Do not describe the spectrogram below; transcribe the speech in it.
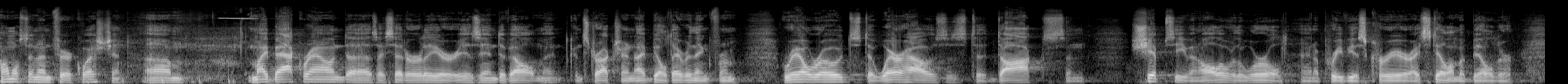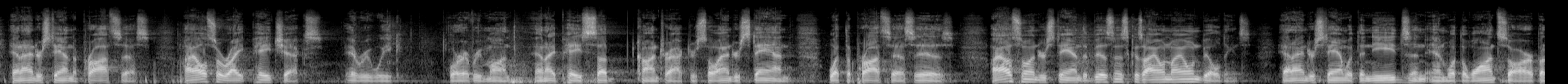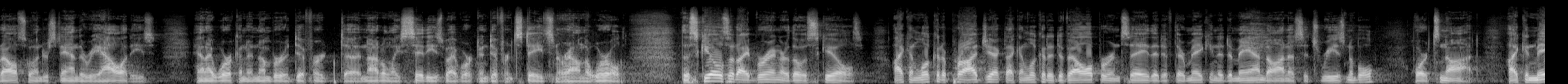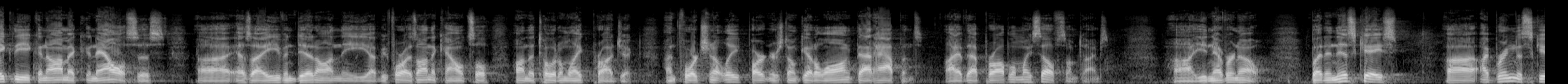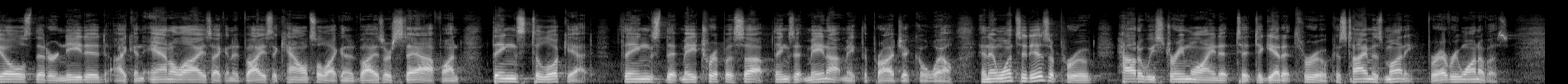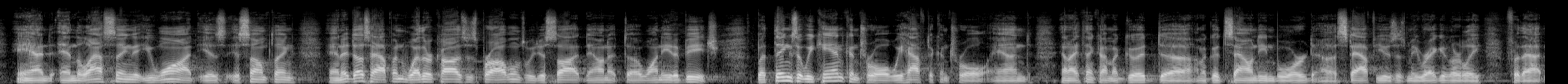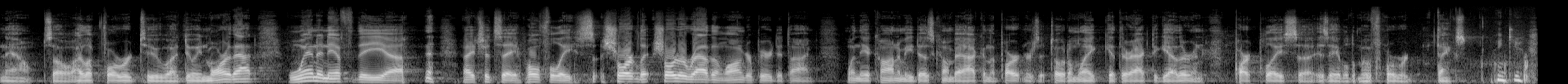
Almost an unfair question. Um, my background, uh, as I said earlier, is in development, construction. I built everything from railroads to warehouses to docks and ships even all over the world in a previous career. I still am a builder and I understand the process. I also write paychecks every week or every month and I pay subcontractors so I understand what the process is. I also understand the business because I own my own buildings and I understand what the needs and, and what the wants are, but I also understand the realities. And I work in a number of different, uh, not only cities, but I've worked in different states and around the world. The skills that I bring are those skills. I can look at a project, I can look at a developer and say that if they're making a demand on us, it's reasonable or it's not. I can make the economic analysis, uh, as I even did on the, uh, before I was on the council, on the Totem Lake project. Unfortunately, partners don't get along, that happens. I have that problem myself sometimes. Uh, you never know. But in this case, uh, I bring the skills that are needed. I can analyze, I can advise the council, I can advise our staff on things to look at, things that may trip us up, things that may not make the project go well. And then once it is approved, how do we streamline it to, to get it through? Because time is money for every one of us. And, and the last thing that you want is, is something, and it does happen, weather causes problems. We just saw it down at uh, Juanita Beach. But things that we can control, we have to control. And, and I think I'm a good, uh, I'm a good sounding board. Uh, staff uses me regularly for that now. So I look forward to uh, doing more of that. When and if the, uh, I should say, hopefully short, shorter rather than longer period of time, when the economy does come back and the partners at Totem Lake get their act together and Park Place uh, is able to move forward. Thanks. Thank you.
